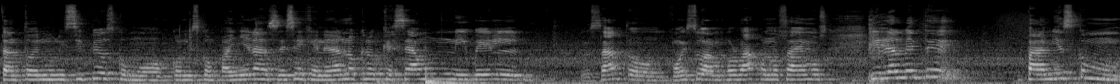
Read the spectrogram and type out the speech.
tanto en municipios como con mis compañeras, es en general no creo que sea un nivel pues, alto, como esto a lo mejor bajo, no sabemos. Y realmente para mí es como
